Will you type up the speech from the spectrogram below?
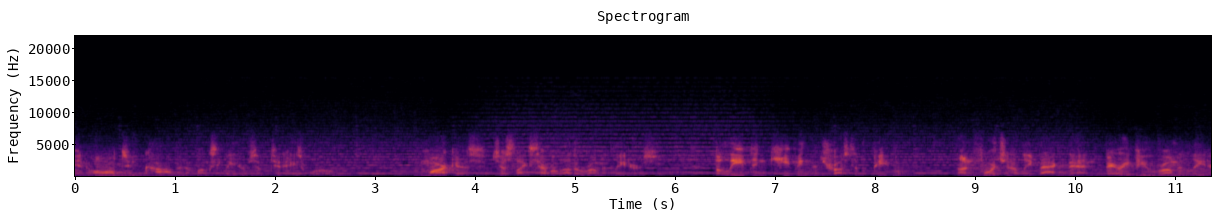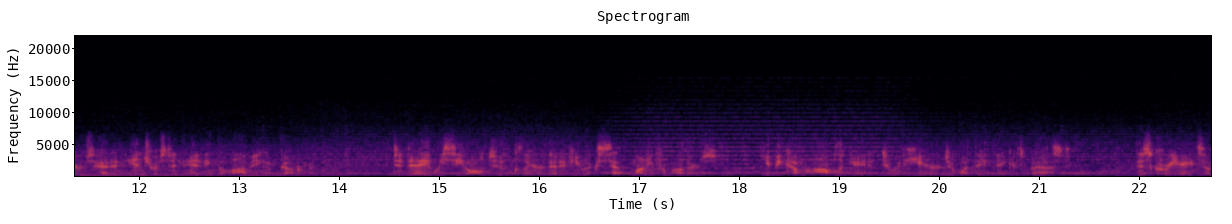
and all too common amongst leaders of today's world. Marcus, just like several other Roman leaders, believed in keeping the trust of the people. Unfortunately, back then, very few Roman leaders had an interest in ending the lobbying of government. Today, we see all too clear that if you accept money from others, you become obligated to adhere to what they think is best. This creates a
